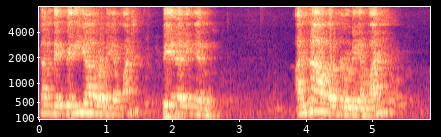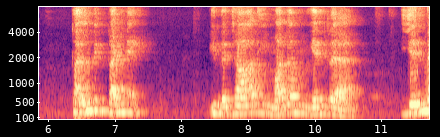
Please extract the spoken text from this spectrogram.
தந்தை பெரியாருடைய மண் பேரறிஞர் அண்ணா அவர்களுடைய மண். கல்வி கண்ணை இந்த ஜாதி மதம் என்ற எந்த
